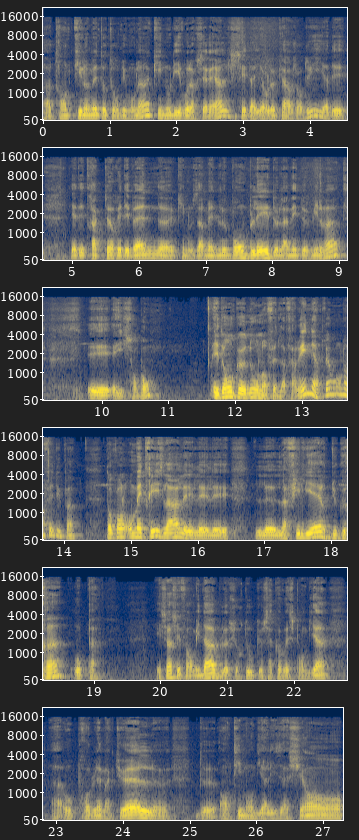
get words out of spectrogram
à 30 km autour du moulin, qui nous livrent leurs céréales. C'est d'ailleurs le cas aujourd'hui. Il il y a des tracteurs et des bennes qui nous amènent le bon blé de l'année 2020, et, ils sont bons. Et donc, euh, nous, on en fait de la farine, et après, on en fait du pain. Donc, on, maîtrise là la filière du grain au pain. Et ça, c'est formidable, surtout que ça correspond bien à- aux problèmes actuels euh, de anti-mondialisation,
